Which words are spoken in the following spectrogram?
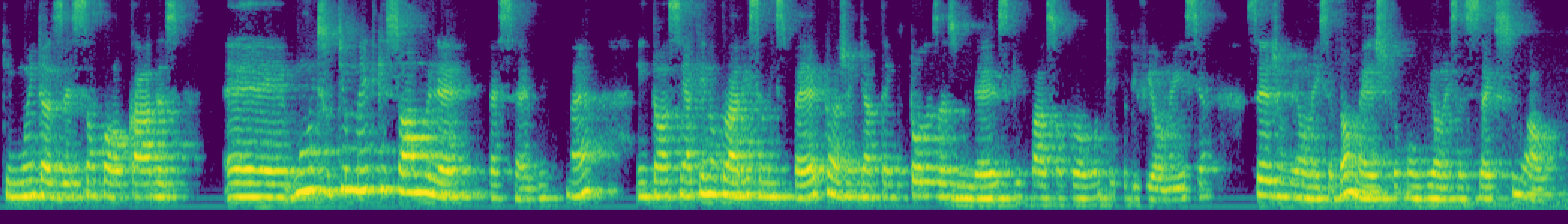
que muitas vezes são colocadas é, muito sutilmente que só a mulher percebe, né? Então, assim, aqui no Clarice Lispector, a gente atende todas as mulheres que passam por algum tipo de violência, seja violência doméstica como violência sexual.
